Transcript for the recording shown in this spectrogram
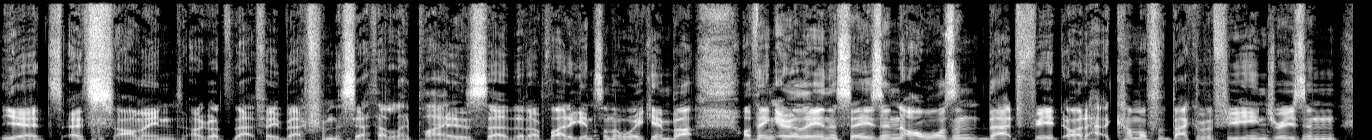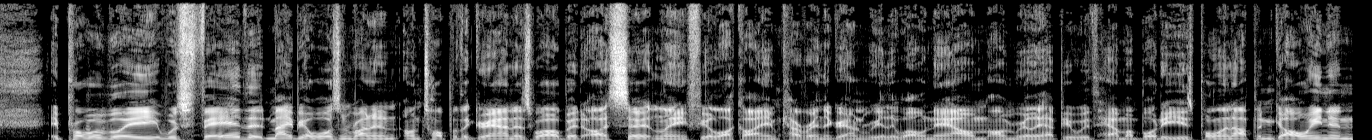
Yeah, it's, it's. I mean, I got that feedback from the South Adelaide players uh, that I played against on the weekend. But I think early in the season, I wasn't that fit. I'd come off the back of a few injuries, and it probably was fair that maybe I wasn't running on top of the ground as well. But I certainly feel like I am covering the ground really well now. I'm, I'm really happy with how my body is pulling up and going, and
